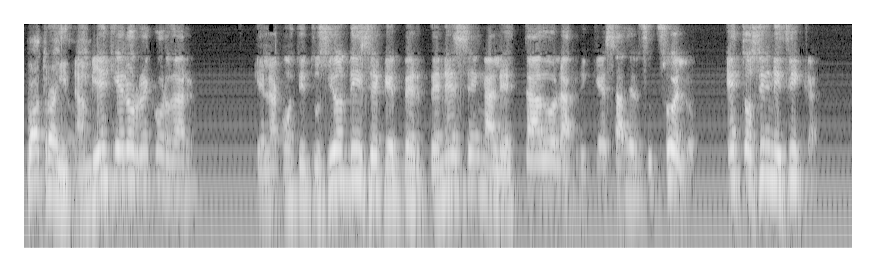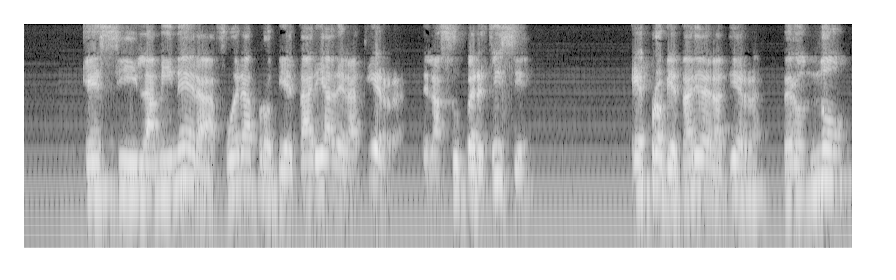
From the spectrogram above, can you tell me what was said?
Cuatro años. Y también quiero recordar que la Constitución dice que pertenecen al Estado las riquezas del subsuelo. Esto significa que si la minera fuera propietaria de la tierra, de la superficie, es propietaria de la tierra, pero no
